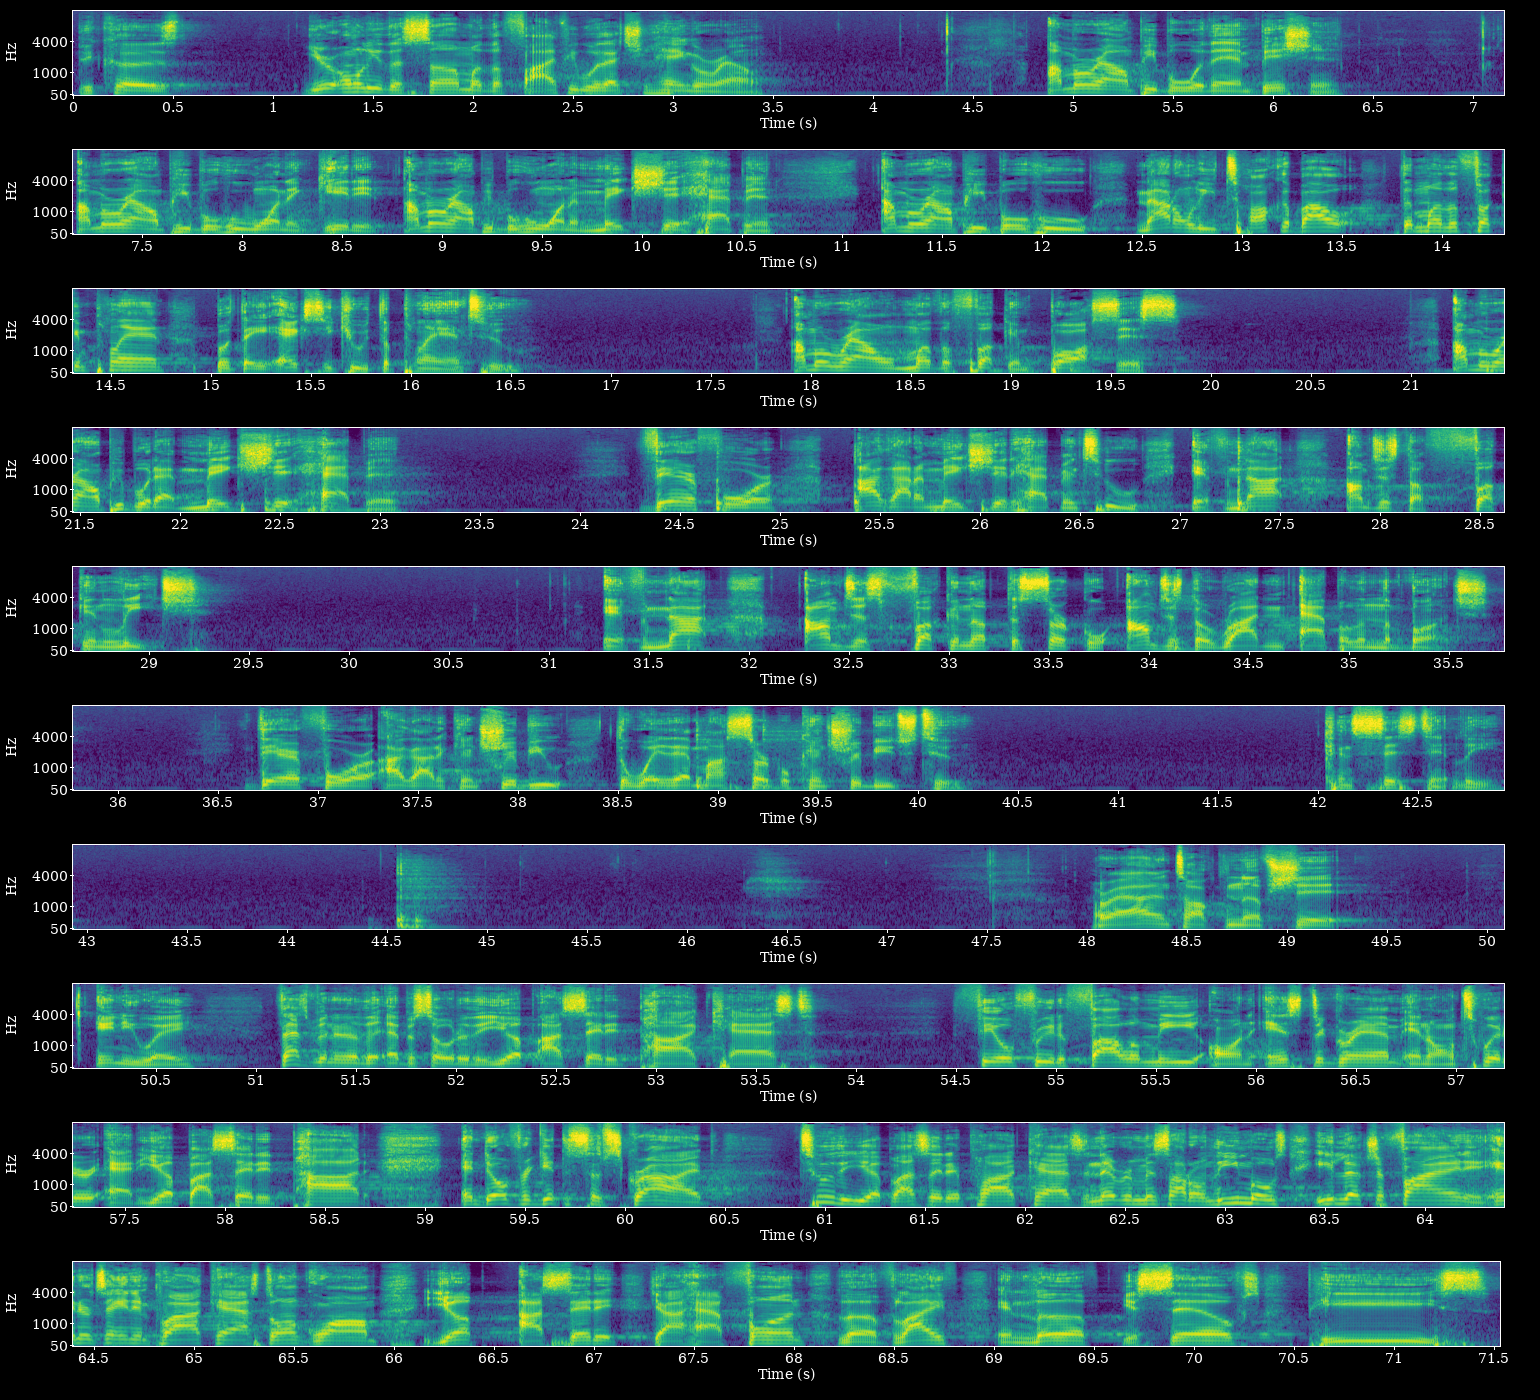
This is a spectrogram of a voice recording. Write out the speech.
because you're only the sum of the five people that you hang around. I'm around people with ambition. I'm around people who want to get it. I'm around people who want to make shit happen. I'm around people who not only talk about the motherfucking plan, but they execute the plan too. I'm around motherfucking bosses. I'm around people that make shit happen. Therefore, I gotta make shit happen too. If not, I'm just a fucking leech. If not, I'm just fucking up the circle. I'm just a rotten apple in the bunch. Therefore, I got to contribute the way that my circle contributes to. Consistently. All right, I didn't talked enough shit. Anyway, that's been another episode of the Yup, I Said It podcast. Feel free to follow me on Instagram and on Twitter at Yup, I Said It Pod. And don't forget to subscribe to the Yup, I Said It podcast and never miss out on the most electrifying and entertaining podcast on Guam. Yup, I said it. Y'all have fun, love life, and love yourselves. Peace.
